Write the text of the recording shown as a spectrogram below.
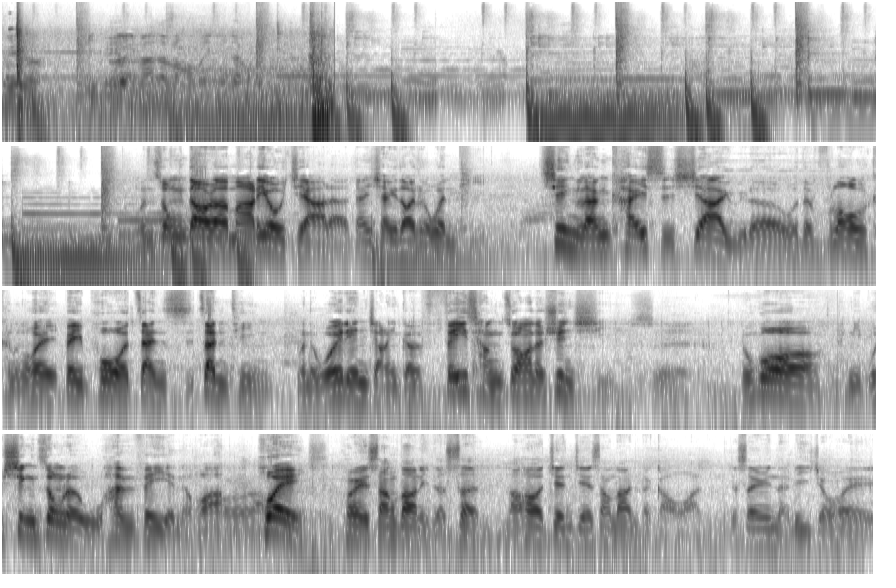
可以吗？你们要再放后面，你在放。我们终到了马六甲了，但现在遇到一个问题，竟然开始下雨了。我的 vlog 可能会被迫暂时暂停。我们的威廉讲了一个非常重要的讯息：是，如果你不幸中了武汉肺炎的话，会会伤到你的肾，然后间接伤到你的睾丸，你的生育能力就会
